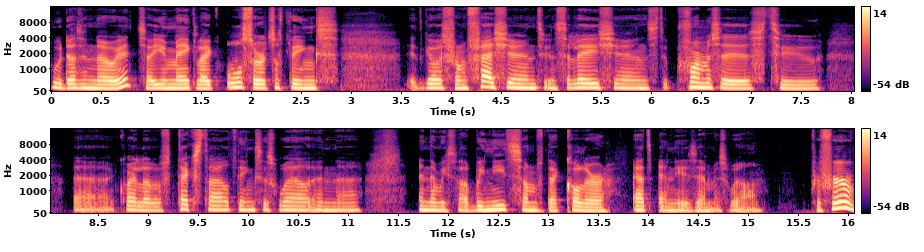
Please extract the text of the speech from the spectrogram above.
Who doesn't know it? So you make like all sorts of things. It goes from fashion to installations to performances to uh, quite a lot of textile things as well. And uh, and then we thought we need some of that color at NDSM as well. Prefer,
